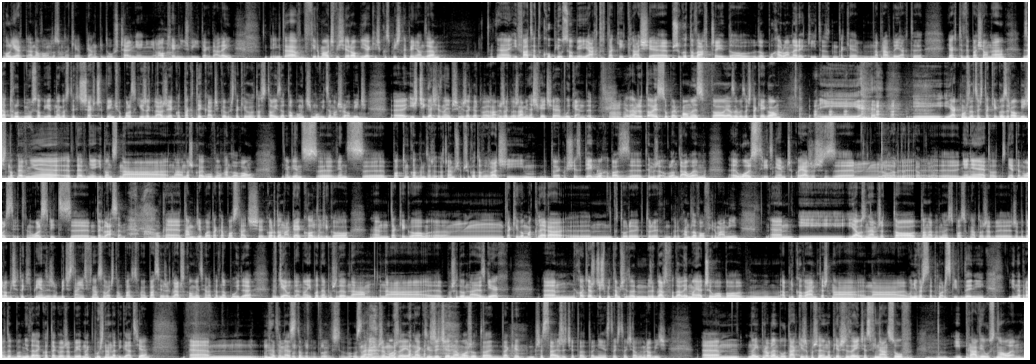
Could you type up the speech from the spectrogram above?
poliuretanową. To są takie pianki do uszczelnień okien i drzwi i tak dalej. I ta firma oczywiście robi jakieś kosmiczne pieniądze. E, I facet kupił sobie jacht w takiej klasie przygotowawczej do, do Pucharu Ameryki, to są takie naprawdę jachty, jachty wypasione. Zatrudnił sobie jednego z tych trzech czy pięciu polskich żeglarzy jako taktyka, czy kogoś takiego, kto stoi za tobą i ci mówi, co masz robić. E, I ściga się z najlepszymi żeglarzami na świecie w weekendy. Mhm. Ja znam, że to jest super pomysł, to ja zrobię coś takiego. I, i jak można coś takiego zrobić? No pewnie, pewnie idąc na, na, na szkołę główną handlową, więc, więc pod tym kątem zacząłem się przygotowywać i, i, to jakoś się zbiegło chyba z tym, że oglądałem e, Wall Street. Nie wiem, czy kojarzysz z. Mm, Leonardo DiCaprio. E, nie, nie, to nie ten Wall Street, ten Wall Street z Douglasem. A, okay. Tam, gdzie była taka postać Gordona Gecko, mhm. takiego, takiego, takiego maklera, który, który, który handlował firmami. I ja uznałem, że to, to na pewno jest sposób na to, żeby, żeby dorobić się takich pieniędzy, żeby być w stanie sfinansować tą swoją pasję żeglarską, więc ja na pewno pójdę w giełdę. No i potem poszedłem na na, poszedłem na SGH. Chociaż gdzieś mi tam się to żeglarstwo dalej majaczyło, bo mm, aplikowałem też na, na Uniwersytet Morski w Gdyni i naprawdę byłem niedaleko tego, żeby jednak pójść na nawigację. Natomiast no, uznałem, że może jednak życie na morzu to takie przez całe życie to, to nie jest coś, co chciałbym robić. No i problem był taki, że poszedłem na pierwsze zajęcia z finansów i prawie usnąłem.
